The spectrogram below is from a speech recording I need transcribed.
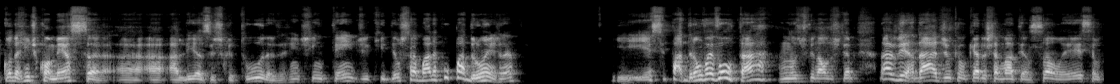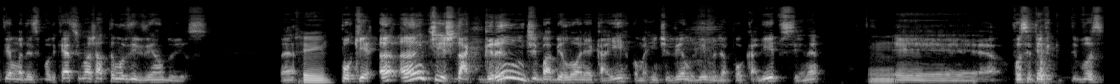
quando a gente começa a, a, a ler as escrituras, a gente entende que Deus trabalha por padrões, né? E esse padrão vai voltar no final dos tempos. Na verdade, o que eu quero chamar a atenção, esse é o tema desse podcast, nós já estamos vivendo isso. Né? Sim. Porque antes da grande Babilônia cair, como a gente vê no livro de Apocalipse, né? Hum. É, você, teve, você,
